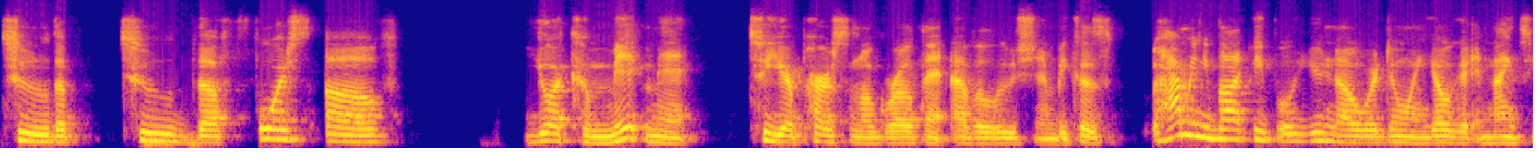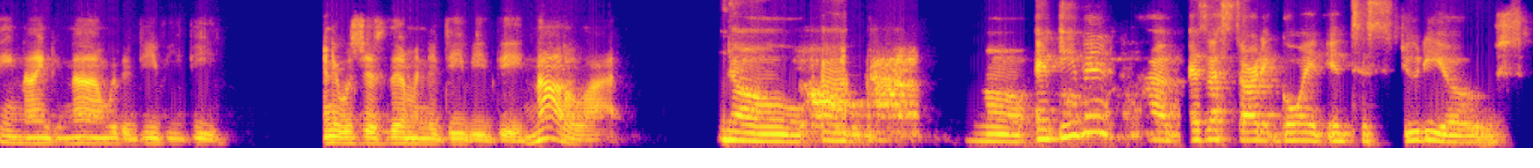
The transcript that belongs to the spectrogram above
to the to the force of your commitment to your personal growth and evolution because how many black people you know were doing yoga in 1999 with a DVD and it was just them and the DVD? Not a lot. No, um, no. And even um, as I started going into studios,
